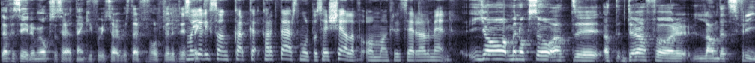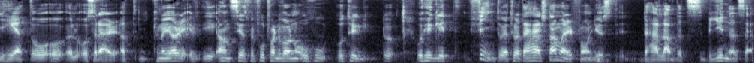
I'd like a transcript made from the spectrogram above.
Därför säger de ju också så här, thank you for your service. Därför är folk väldigt respekt. Man gör liksom kar- karaktärsmord på sig själv om man kritiserar armén. Ja, men också att, eh, att dö för landets frihet och, och, och sådär. Att kunna göra det anses väl fortfarande vara något otrygg, ohyggligt fint. Och jag tror att det här stammar ifrån just det här landets begynnelse.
